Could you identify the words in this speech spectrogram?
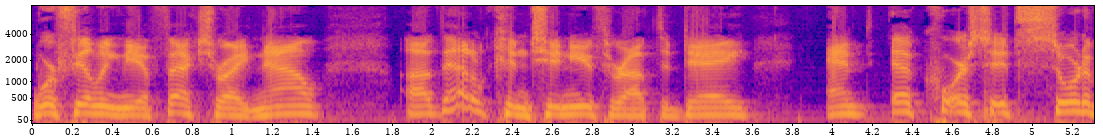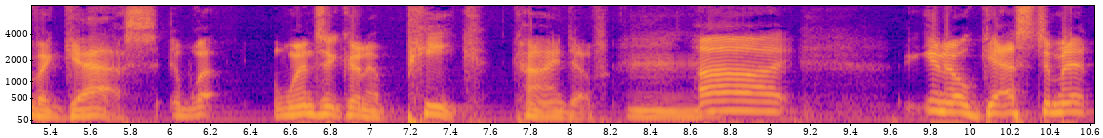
we're feeling the effects right now. Uh, that'll continue throughout the day. And of course, it's sort of a guess. When's it going to peak, kind of? Uh, you know, guesstimate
